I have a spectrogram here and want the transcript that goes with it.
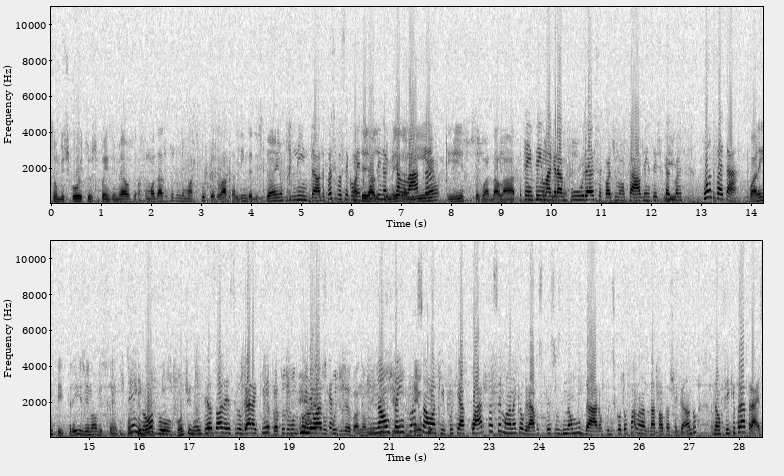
São biscoitos, pães de mel, acomodado tudo numa super lata linda de estanho. Linda. Depois que você comer Material tudo, de ainda primeira fica lata. linha. Isso, você guarda a lata. Tem, vem uma gravura, você pode montar, vem certificado Isso. de. Quanto vai estar? Tá? 43,900. De Continua novo? Continua. Meu Deus, olha esse lugar aqui. É para todo mundo falar, eu acho não que pude levar. Não, não, não tem inflação tem aqui, porque é a quarta semana que eu gravo, os preços não mudaram. Por isso que eu tô falando, Natal tá chegando, não fique para trás.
